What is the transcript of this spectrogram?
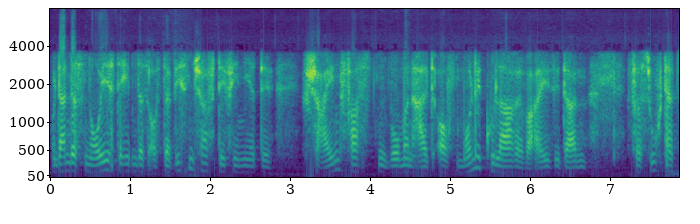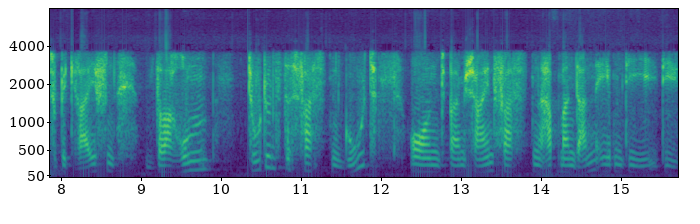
Und dann das Neueste, eben das aus der Wissenschaft definierte Scheinfasten, wo man halt auf molekulare Weise dann versucht hat zu begreifen, warum tut uns das Fasten gut? Und beim Scheinfasten hat man dann eben die, die,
